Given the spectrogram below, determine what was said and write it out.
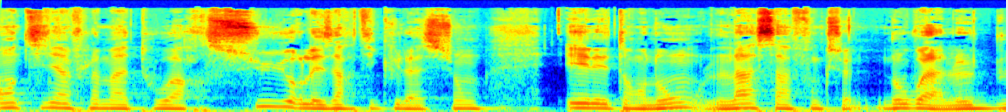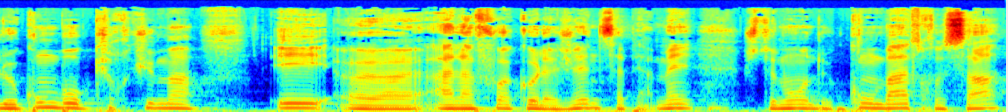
anti-inflammatoire sur les articulations et les tendons, là, ça fonctionne. Donc voilà, le, combo curcuma et euh, à la fois collagène, ça permet justement de combattre ça.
